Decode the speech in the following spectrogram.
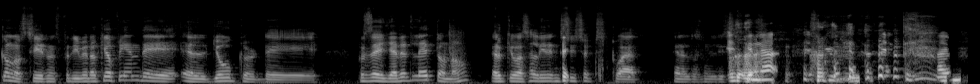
con los chismes primero. ¿Qué opinan de el Joker de. Pues de Jared Leto, ¿no? El que va a salir en Suicide Squad en el Es 2019. que na- es que mucho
